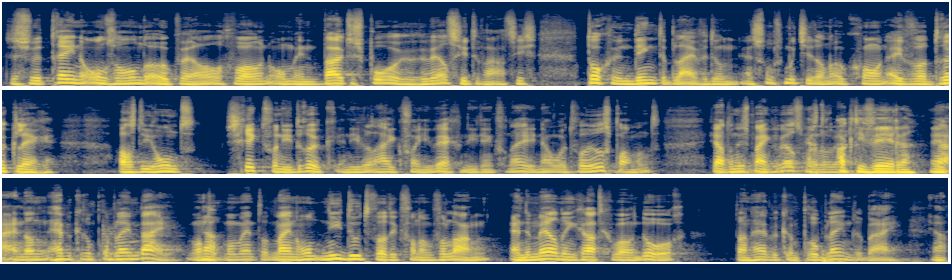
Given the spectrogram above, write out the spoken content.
Dus we trainen onze honden ook wel gewoon om in buitensporige geweldssituaties toch hun ding te blijven doen. En soms moet je dan ook gewoon even wat druk leggen. Als die hond schrikt van die druk en die wil eigenlijk van je weg en die denkt van hé, hey, nou wordt het wel heel spannend. Ja, dan is mijn geweldsmiddel activeren. Ja. Ja. en dan heb ik er een probleem bij. Want Ja. op het moment dat mijn hond niet doet wat ik van hem verlang en de melding gaat gewoon door, dan heb ik een probleem erbij. Ja.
